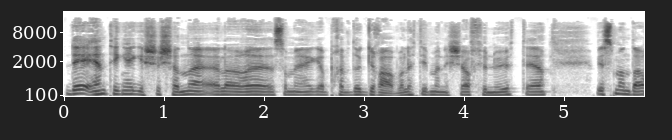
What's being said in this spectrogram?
det er en ting jeg ikke skjønner, eller eh, som jeg har prøvd å grave litt i, men ikke har funnet ut. det er Hvis man da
